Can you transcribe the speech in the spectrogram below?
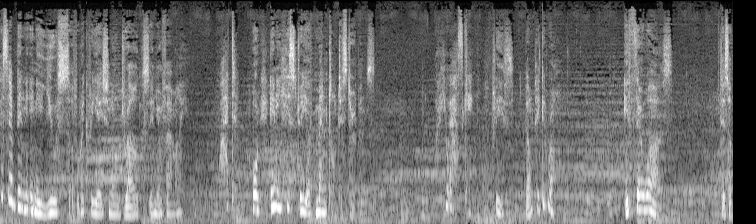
has there been any use of recreational drugs in your family? What? Or any history of mental disturbance? What are you asking? Please, don't take it wrong. If there was, there's a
